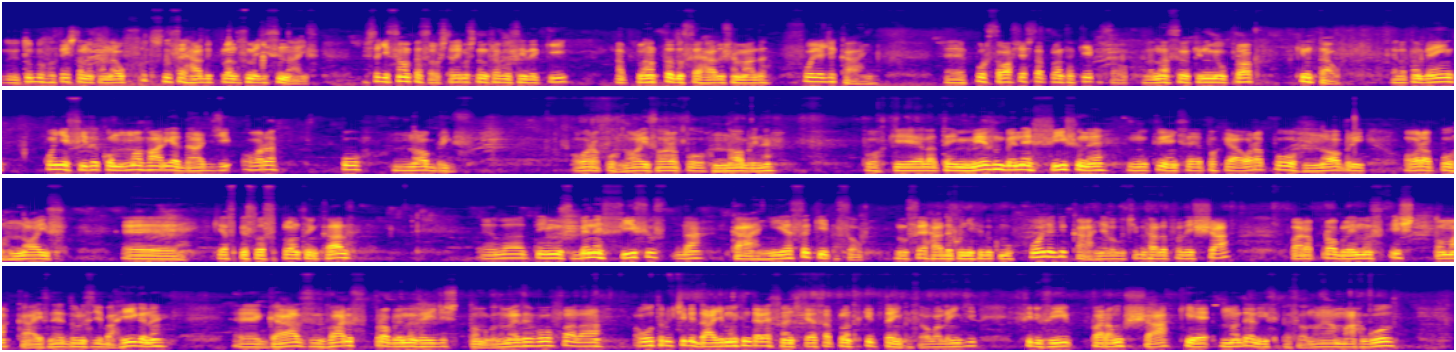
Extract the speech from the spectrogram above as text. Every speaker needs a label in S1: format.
S1: No YouTube você está no canal Frutos do Cerrado e Plantas Medicinais. Nesta edição, pessoal, estarei mostrando para vocês aqui a planta do cerrado chamada folha de carne. É, por sorte, esta planta aqui, pessoal, ela nasceu aqui no meu próprio quintal. Ela também é conhecida como uma variedade de ora por nobres. Ora por nós, ora por nobre, né? Porque ela tem mesmo benefício, né? Nutrientes, é porque a ora por nobre, ora por nós é, que as pessoas plantam em casa, ela tem os benefícios da carne. E essa aqui, pessoal, no cerrado é conhecida como folha de carne. Ela é utilizada para fazer chá para problemas estomacais, né? Dores de barriga, né? É, gases, vários problemas aí de estômago. Né? Mas eu vou falar outra utilidade muito interessante que essa planta que tem, pessoal. Além de servir para um chá, que é uma delícia, pessoal. Não é amargoso,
